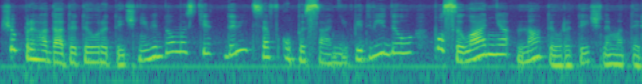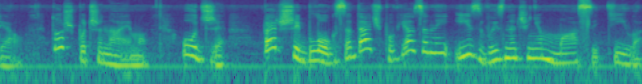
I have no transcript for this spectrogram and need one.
Щоб пригадати теоретичні відомості, дивіться в описанні під відео посилання на теоретичний матеріал. Тож починаємо. Отже, Перший блок задач пов'язаний із визначенням маси тіла.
